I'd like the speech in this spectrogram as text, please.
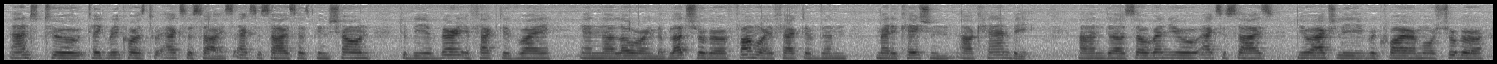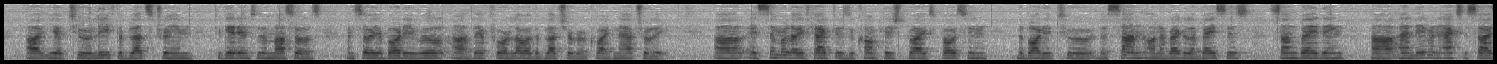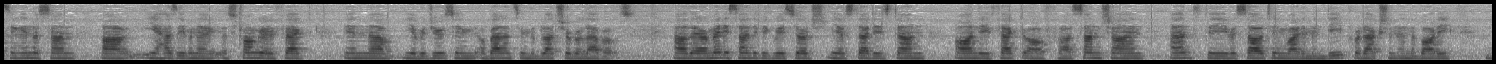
And to take recourse to exercise. Exercise has been shown to be a very effective way in uh, lowering the blood sugar, far more effective than medication uh, can be. And uh, so when you exercise, you actually require more sugar uh, you, to leave the bloodstream to get into the muscles and so your body will therefore lower the blood sugar quite naturally. Uh, a similar effect is accomplished by exposing the body to the sun on a regular basis, sunbathing, and even exercising in the sun uh, has even a, a, stronger effect in uh, reducing or balancing the blood sugar levels. Uh, there are many scientific research studies done on the effect of sunshine and the resulting vitamin D production in the body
